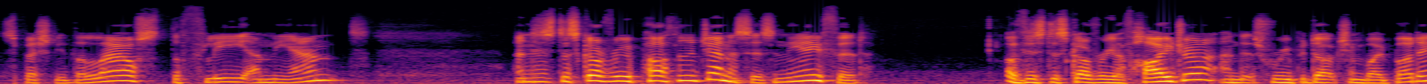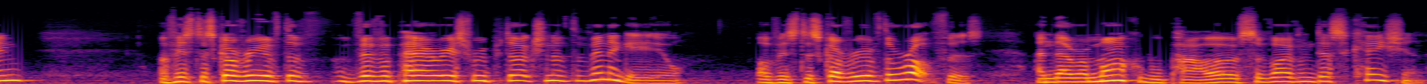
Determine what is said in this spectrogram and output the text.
especially the louse, the flea, and the ant, and his discovery of parthenogenesis in the aphid, of his discovery of Hydra and its reproduction by budding, of his discovery of the viviparous reproduction of the vinegar eel, of his discovery of the rotifers and their remarkable power of surviving desiccation,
